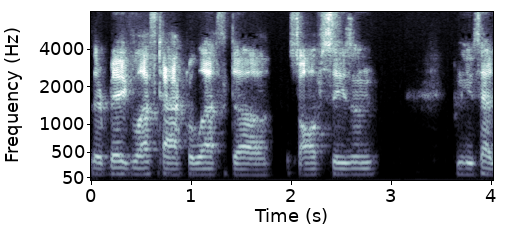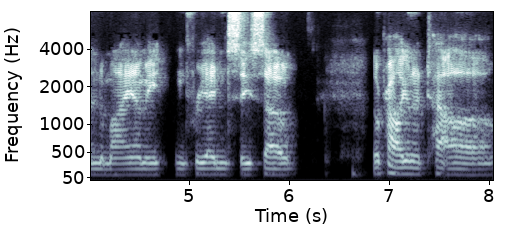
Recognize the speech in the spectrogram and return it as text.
their big left tackle, left uh, this off season, and he's heading to Miami in free agency. So they're probably going to uh,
